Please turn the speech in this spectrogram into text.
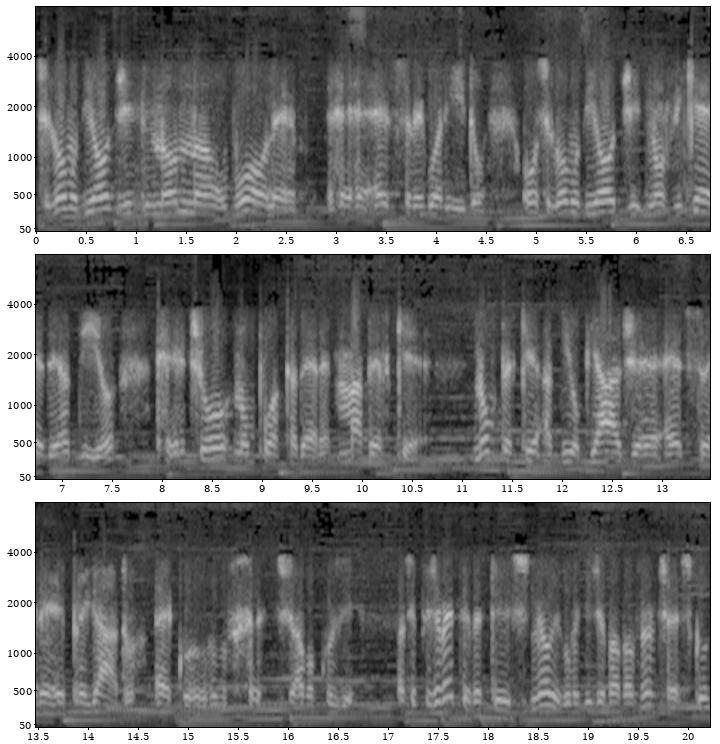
Se l'uomo di oggi non vuole eh, essere guarito o se l'uomo di oggi non richiede a Dio, eh, ciò non può accadere. Ma perché? Non perché a Dio piace essere pregato, ecco, diciamo così, ma semplicemente perché il Signore, come dice Papa Francesco,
